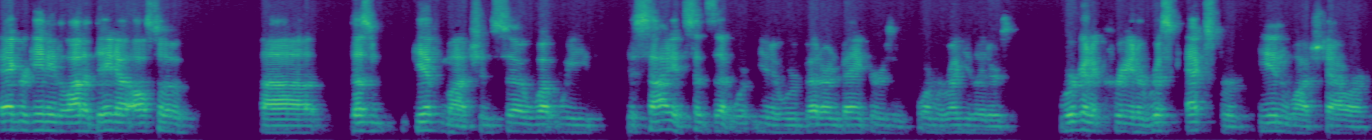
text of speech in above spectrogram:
aggregating a lot of data also uh, doesn't give much. And so, what we decided, since that we're you know we're veteran bankers and former regulators, we're going to create a risk expert in Watchtower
